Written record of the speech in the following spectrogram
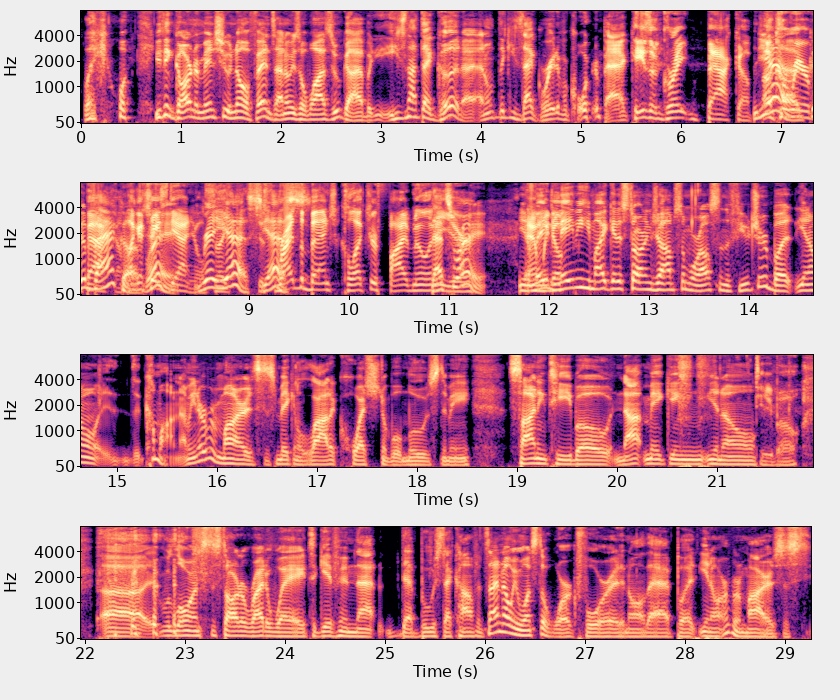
Like, what? you think Gardner Minshew? No offense, I know he's a Wazzu guy, but he's not that good. I don't think he's that great of a quarterback. He's a great backup, Yeah, a career backup, backup, like a Chase right. Daniels. Right, Like, yes, just yes. Ride the bench, collect your five million. That's a year, right. You know, maybe, maybe he might get a starting job somewhere else in the future, but you know, come on. I mean, Urban Meyer is just making a lot of questionable moves to me. Signing Tebow, not making you know Tebow. uh, Lawrence the starter right away to give him that that boost, that confidence. I know he wants to work for it and all that, but you know, Urban Meyer is just.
